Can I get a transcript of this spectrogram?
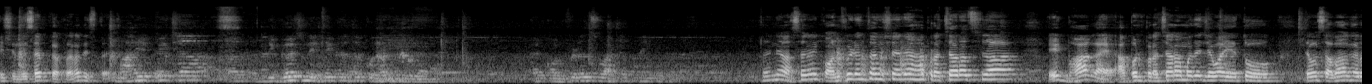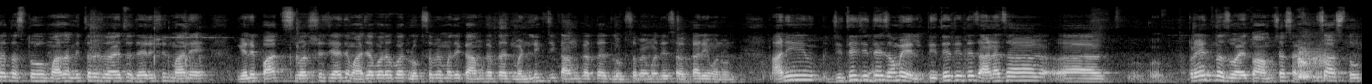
हे शिंदेसाहेब करताना दिसत आहे महायुतीच्या दिग्गज नेते कॉन्फिडन्स वाटत नाही नाही नाही, असं नाही. कॉन्फिडन्सचा विषय नाही हा प्रचाराचा एक भाग आहे. आपण प्रचारामध्ये जेव्हा येतो तेव्हा सभा करत असतो. माझा मित्र जो आहे तो धैर्यशील माने गेले पाच वर्ष जे आहे ते माझ्याबरोबर लोकसभेमध्ये काम करतायत मंडलिक जी काम करतायत लोकसभेमध्ये सहकारी म्हणून. आणि जिथे जिथे जमेल तिथे तिथे जाण्याचा प्रयत्न जो आहे तो आमच्या सगळ्यांचा असतो.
